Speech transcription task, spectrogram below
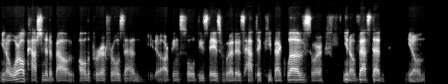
you know we're all passionate about all the peripherals that you know, are being sold these days whether it's haptic feedback gloves or you know vests that you know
